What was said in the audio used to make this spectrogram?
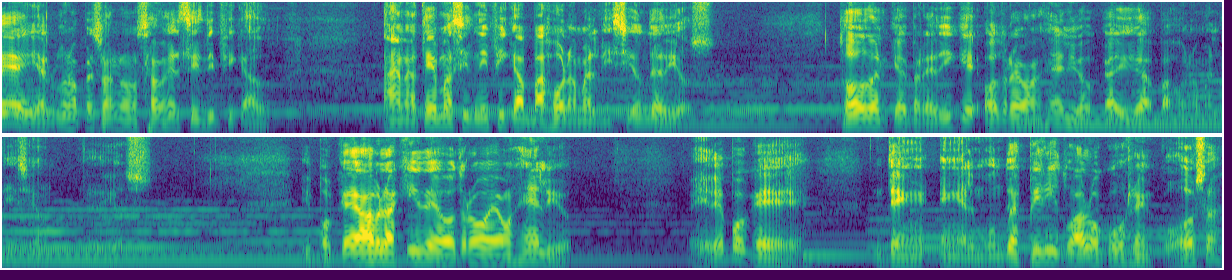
y algunas personas no saben el significado. Anatema significa bajo la maldición de Dios. Todo el que predique otro evangelio caiga bajo la maldición de Dios. ¿Y por qué habla aquí de otro evangelio? Mire, porque en el mundo espiritual ocurren cosas.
